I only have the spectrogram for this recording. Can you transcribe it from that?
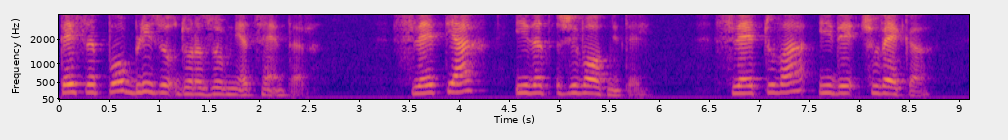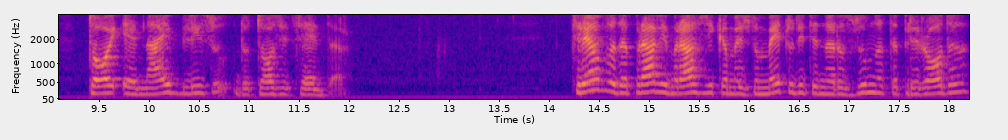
Те са по-близо до разумния център. След тях идат животните. След това иде човека. Той е най-близо до този център. Трябва да правим разлика между методите на разумната природа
